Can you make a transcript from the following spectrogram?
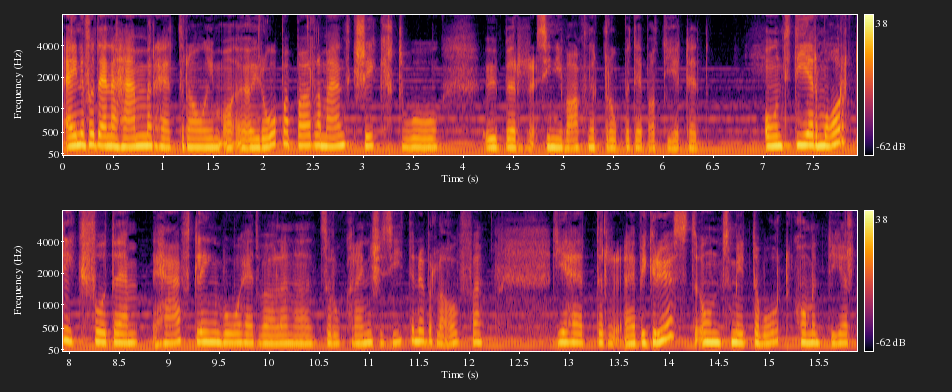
Einen von diesen Hämmer hat er auch im Europaparlament geschickt, wo über seine Wagner-Truppe debattiert hat. Und die Ermordung von dem Häftling, der wollte, äh, zur ukrainischen Seite überlaufen, die hat er äh, begrüßt und mit dem Wort kommentiert:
